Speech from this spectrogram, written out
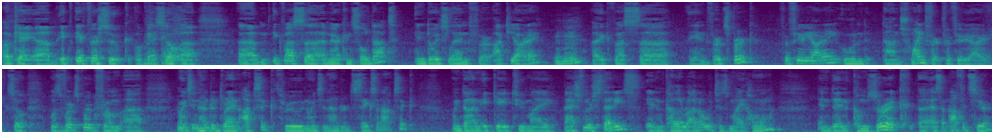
Okay, um, ik, ik verzoek. Okay, so uh, um, ik was uh, American soldaat in Duitsland voor acht jaar. Mm-hmm. Uh, ik was uh, in Würzburg voor vier jaar en dan Schweinfurt vier jaar. So it was Würzburg from uh, 1983 through 1986. And then ik gehe to my bachelor studies in Colorado, which is my home. And then come Zurich uh, as an officer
